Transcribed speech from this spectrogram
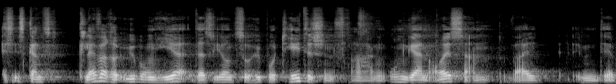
Es ist ganz clevere Übung hier, dass wir uns zu hypothetischen Fragen ungern äußern, weil der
